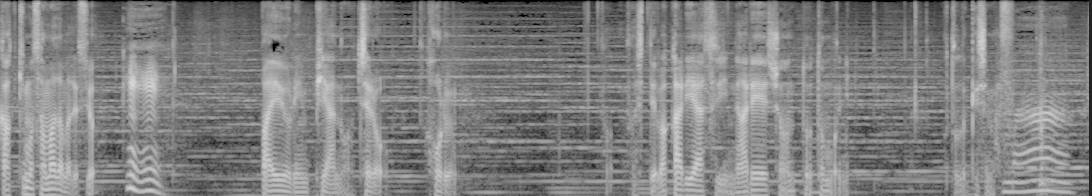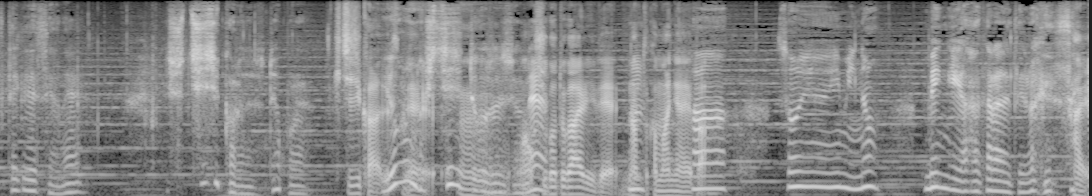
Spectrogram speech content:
楽器も様々ですよ。えええバイオリン、ピアノ、チェロ、ホルン。そして分かりやすいナレーションとともにお届けします。えまあ素敵ですよね7時からですねこれ7時からですね。夜の7時ってことですよねうんお仕事帰りでなんとか間に合えば。ああそういう意味の便宜が図られてるわけです、はい。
